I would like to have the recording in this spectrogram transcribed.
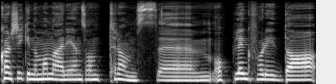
Kanskje ikke når man er i en sånn transeopplegg, fordi da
